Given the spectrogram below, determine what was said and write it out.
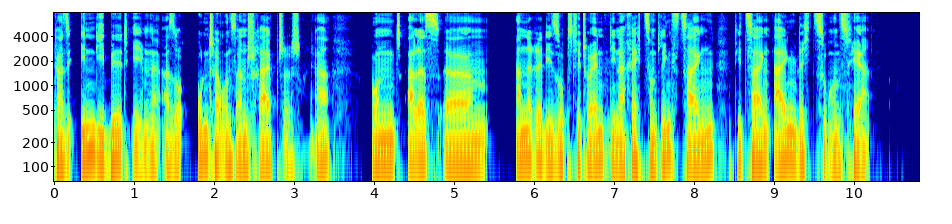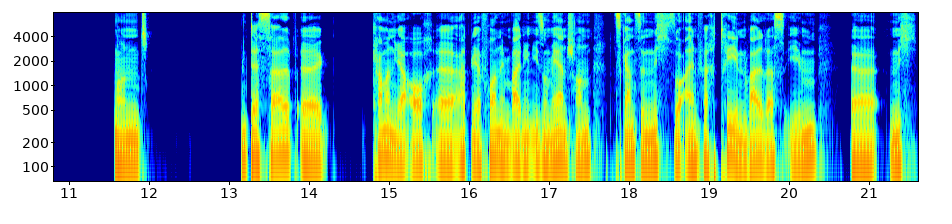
quasi in die Bildebene, also unter unseren Schreibtisch, ja. Und alles ähm, andere, die Substituenten, die nach rechts und links zeigen, die zeigen eigentlich zu uns her. Und deshalb äh, kann man ja auch, äh, hatten wir ja vorhin bei den Isomeren schon, das Ganze nicht so einfach drehen, weil das eben äh, nicht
